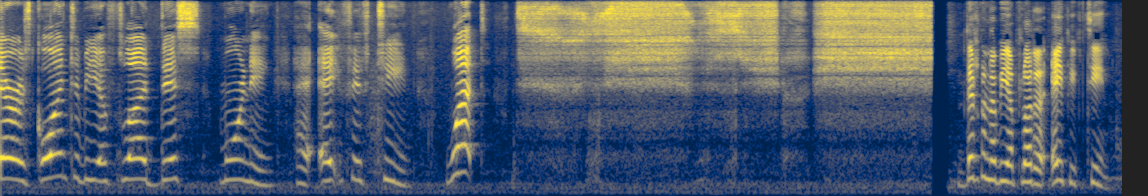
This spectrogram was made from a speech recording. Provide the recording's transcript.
There is going to be a flood this morning at 8:15. What? There's gonna be a flood at 8.15.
